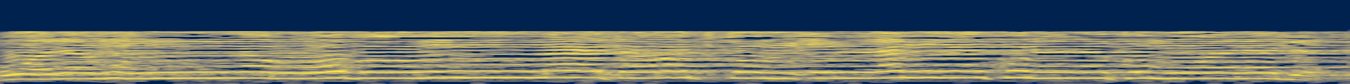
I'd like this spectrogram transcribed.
ولهن الربع مما تركتم إن لم يكن لكم ولد.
